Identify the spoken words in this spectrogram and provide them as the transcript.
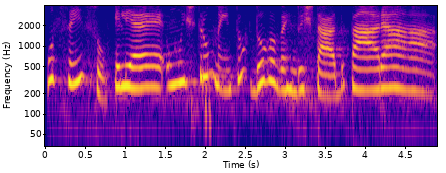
O censo, ele é um instrumento do governo do estado para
